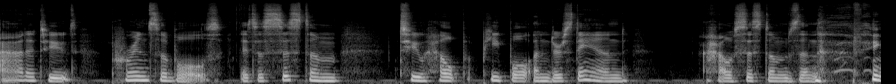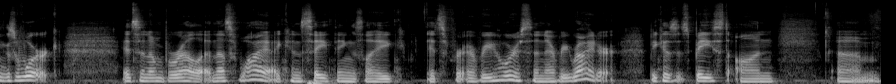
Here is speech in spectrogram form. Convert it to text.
attitudes, principles. It's a system to help people understand how systems and things work. It's an umbrella, and that's why I can say things like it's for every horse and every rider because it's based on um,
